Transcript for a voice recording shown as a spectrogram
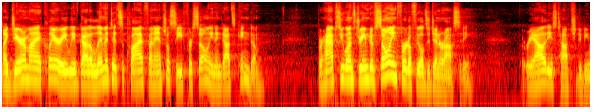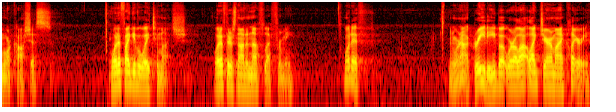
Like Jeremiah Clary, we've got a limited supply of financial seed for sowing in God's kingdom. Perhaps you once dreamed of sowing fertile fields of generosity, but reality has taught you to be more cautious. What if I give away too much? What if there's not enough left for me? What if? And we're not greedy, but we're a lot like Jeremiah Clary.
